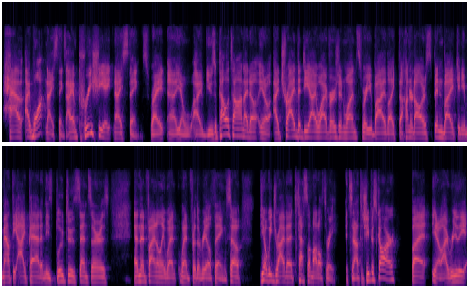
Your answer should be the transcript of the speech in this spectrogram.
have. I want nice things. I appreciate nice things, right? Uh, you know, I use a Peloton. I don't. You know, I tried the DIY version once where you buy like the hundred dollars spin bike and you mount the iPad and these Bluetooth sensors, and then finally went went for the real thing. So you know, we drive a Tesla Model Three. It's not the cheapest car but you know, I really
